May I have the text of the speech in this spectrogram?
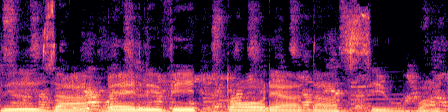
Isabelle Vitória da Silva.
